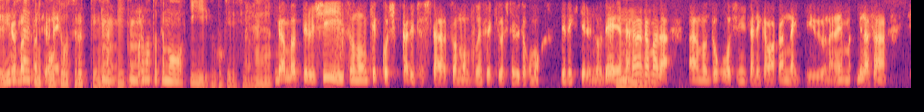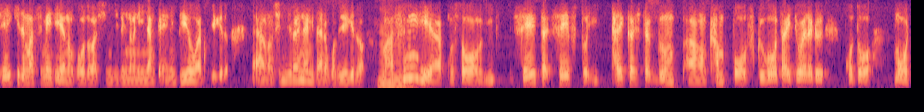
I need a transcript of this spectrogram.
ウェブサイトに公表するっていうのをやっていて、うんうん。これはとてもいい動きですよね。頑張ってるし、その結構しっかりとしたその分析をしているところも出てきてるので、うん。なかなかまだあのどこを信じたらいいか分かんないっていうようなね、ま皆さん、平気でマスメディアの報道は信じるのに、なんか NPO はって言うけど、あの信じられないみたいなこと言うけど、うん。マスメディアこそ、政府と一体化した軍あの官報複合体と言われることを、もう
